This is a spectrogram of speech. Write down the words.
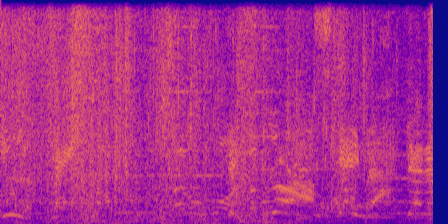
You! Stay back! Venom Master!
